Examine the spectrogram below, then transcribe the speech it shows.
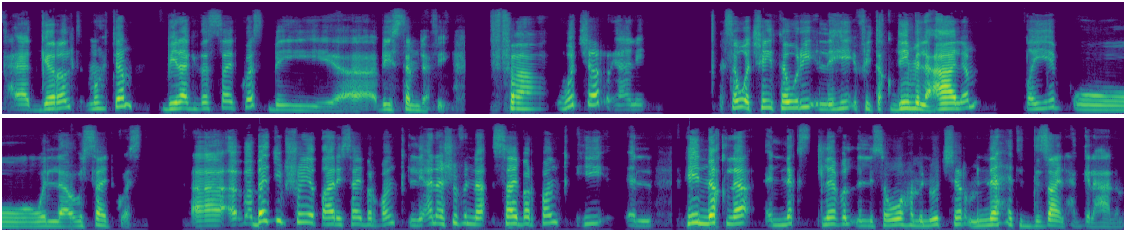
في حياة جيرالت مهتم بيلاقي ذا ال side quest بي آه، بيستمتع فيه. ف Witcher يعني سوت شيء ثوري اللي هي في تقديم العالم طيب و- ولا وال side quest. آه بجيب شوية طاري Cyberpunk اللي أنا أشوف إن Cyberpunk هي ال... هي النقلة ال next level اللي سووها من Witcher من ناحية ال design حق العالم.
